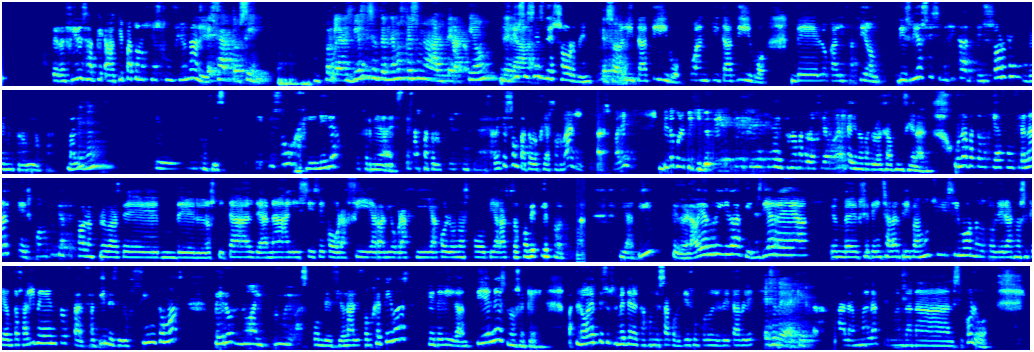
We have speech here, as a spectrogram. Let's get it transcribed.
¿Te refieres a qué, a qué patologías funcionales? Exacto, sí. Porque la disbiosis entendemos que es una alteración de disbiosis es desorden, cualitativo, cuantitativo, de localización. Disbiosis significa desorden de microbiota, ¿vale? Eh, entonces, eso genera enfermedades, esas patologías funcionales. A veces son patologías orgánicas, ¿vale? Empiezo por el principio. ¿Qué, diferencia hay entre una patología orgánica y una patología funcional? Una patología funcional es cuando tú te has todas las pruebas del hospital, de análisis, ecografía, radiografía, colonoscopia, gastroscopia, y todo. Y a ti te duele la barriga, tienes diarrea, em, eh, se te hincha la tripa muchísimo, no toleras no sé qué otros alimentos, tal. O sea, tienes los síntomas, pero no hay pruebas convencionales objetivas que te digan, tienes no sé qué. Normalmente eso se mete en el cajón de saco, que tienes un colon irritable. Eso te voy a decir. A las malas te mandan al psicólogo.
